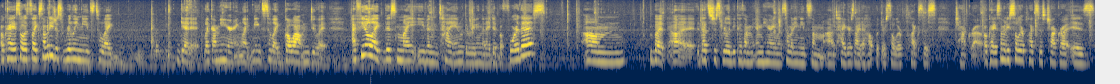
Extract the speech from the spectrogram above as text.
Okay, so it's like somebody just really needs to like get it. Like I'm hearing, like needs to like go out and do it. I feel like this might even tie in with the reading that I did before this. Um, but uh, that's just really because I'm, I'm hearing that somebody needs some uh, tiger's eye to help with their solar plexus chakra. Okay, somebody's solar plexus chakra is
